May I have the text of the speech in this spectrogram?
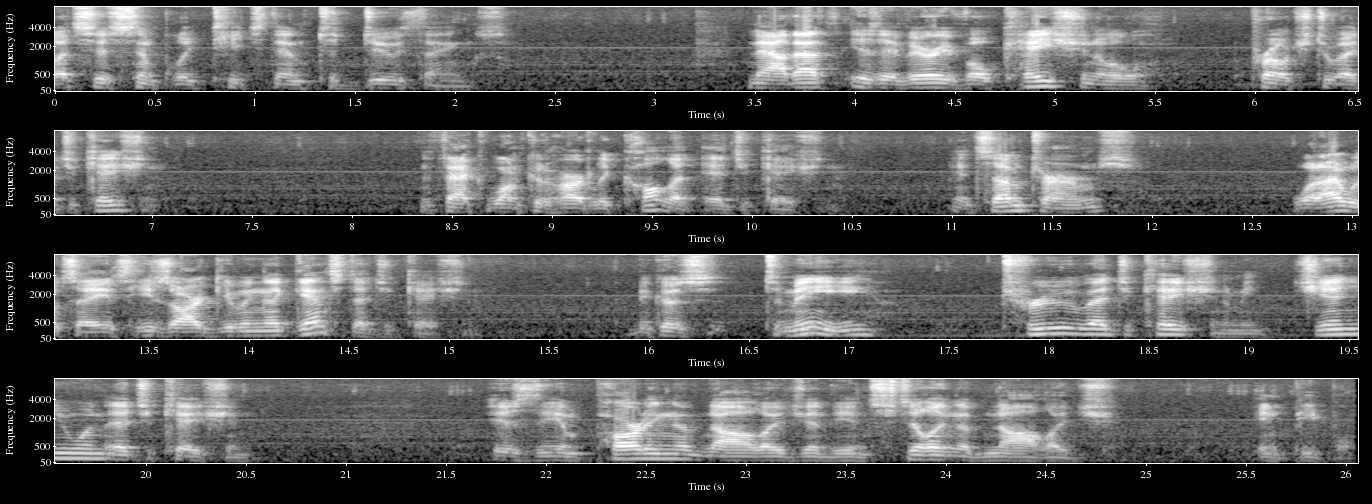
Let's just simply teach them to do things. Now that is a very vocational approach to education. In fact, one could hardly call it education. In some terms, what I would say is he's arguing against education. Because to me, true education, I mean genuine education, is the imparting of knowledge and the instilling of knowledge in people.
